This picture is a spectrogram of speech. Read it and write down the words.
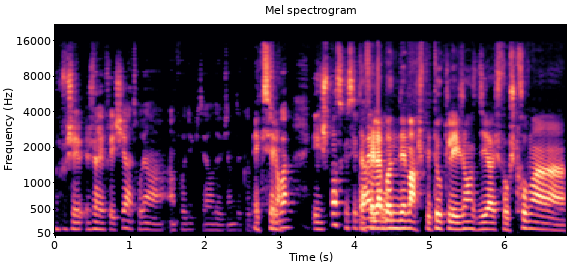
donc je vais réfléchir à trouver un, un producteur de viande de Kobe. Excellent. et je pense que c'est T'as fait la bonne démarche plutôt que les gens se disent ah, il faut que je trouve un,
